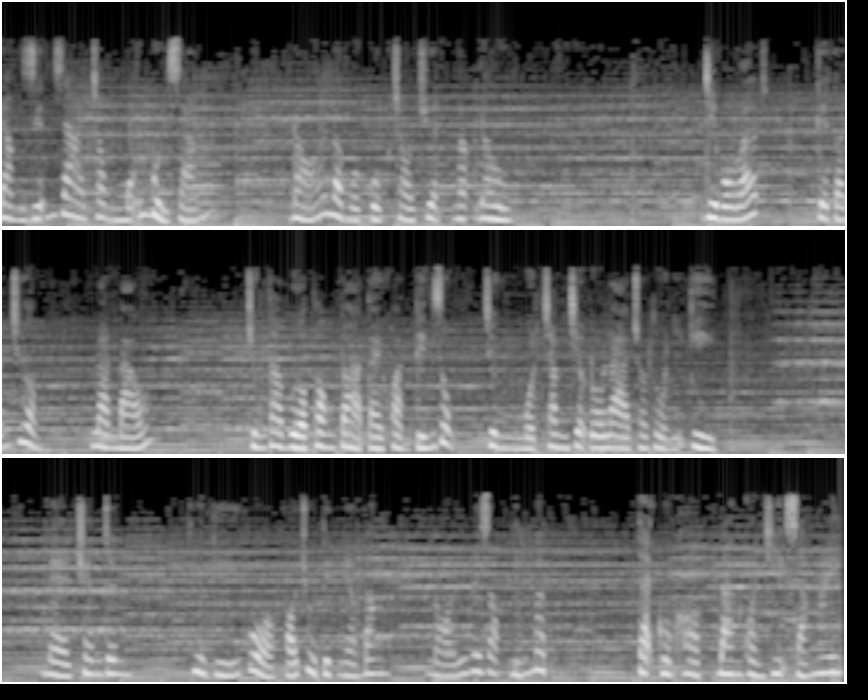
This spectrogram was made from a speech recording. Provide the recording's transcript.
đang diễn ra trong mỗi buổi sáng. Đó là một cuộc trò chuyện nặng đầu. Devorat, kế toán trưởng, loan báo. Chúng ta vừa phong tỏa tài khoản tín dụng chừng 100 triệu đô la cho Thổ Nhĩ Kỳ. Mẹ Trenton, thư ký của Phó Chủ tịch Nhà băng, nói với giọng bí mật. Tại cuộc họp ban quản trị sáng nay,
